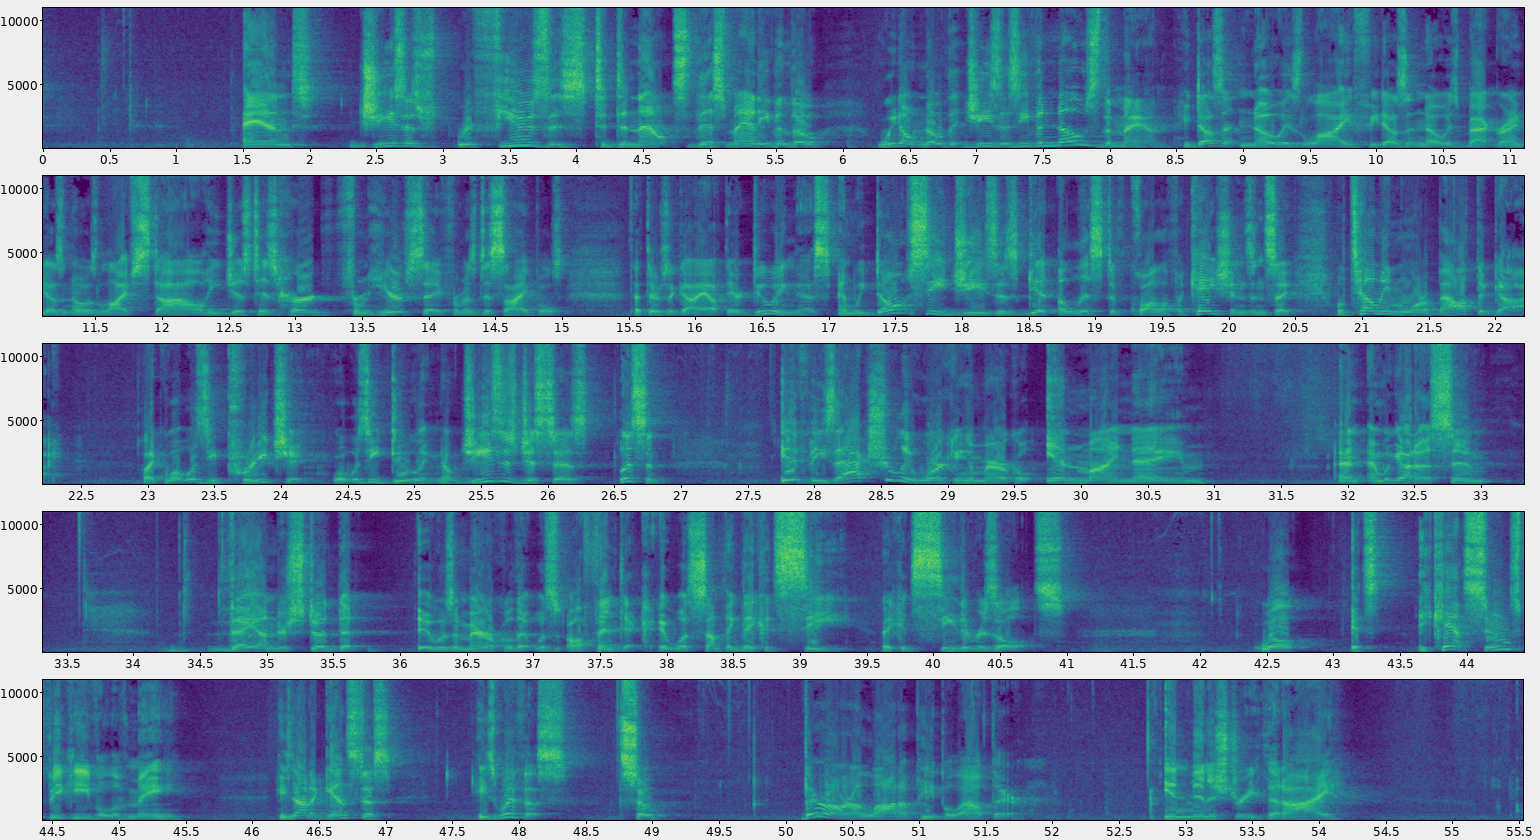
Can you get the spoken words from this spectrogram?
And Jesus refuses to denounce this man, even though we don't know that Jesus even knows the man. He doesn't know his life, he doesn't know his background, he doesn't know his lifestyle. He just has heard from hearsay from his disciples that there's a guy out there doing this. And we don't see Jesus get a list of qualifications and say, well, tell me more about the guy. Like, what was he preaching? What was he doing? No, Jesus just says, listen, if he's actually working a miracle in my name, and, and we got to assume they understood that it was a miracle that was authentic, it was something they could see, they could see the results Well, it's he can't soon speak evil of me. He's not against us. He's with us. So there are a lot of people out there in ministry that I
